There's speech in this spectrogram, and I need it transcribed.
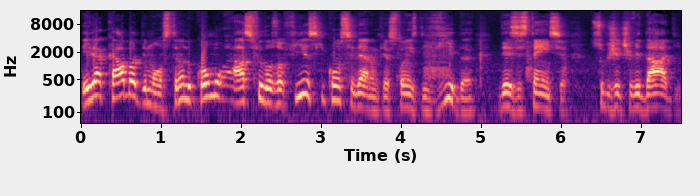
ele acaba demonstrando como as filosofias que consideram questões de vida, de existência, subjetividade,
